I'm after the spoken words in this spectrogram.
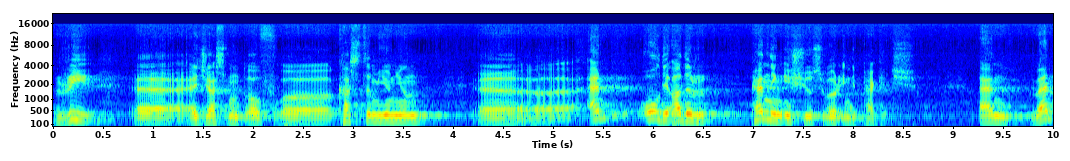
re-adjustment uh, of uh, custom union, uh, and all the other pending issues were in the package. And when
